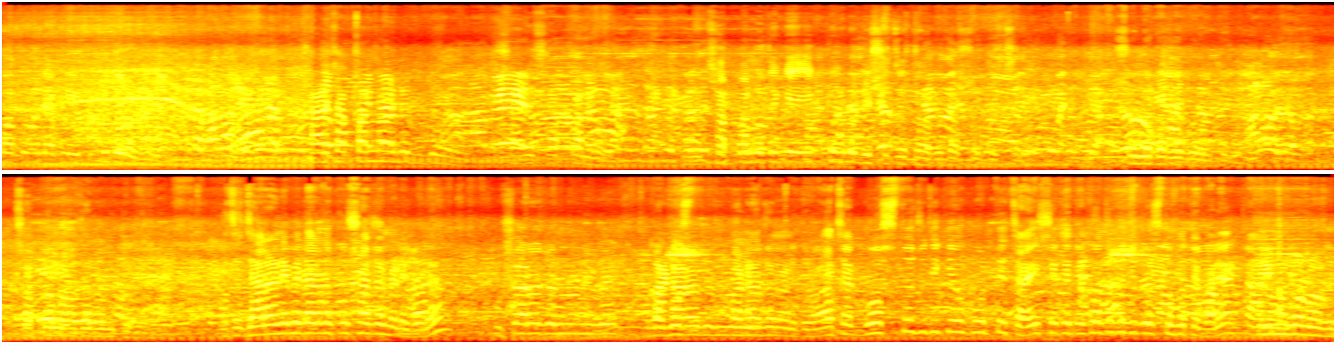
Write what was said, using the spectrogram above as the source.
কত আপনি সাড়ে ছাপ্পান্ন হলে দিতে সাড়ে ছাপ্পান্ন থেকে একটু হলে বেশি যেতে হবে দর্শক দিচ্ছে ষোলো টাকা বলতে ছাপ্পান্ন হাজার আচ্ছা যারা নেবে তারা তো পোষার জন্য নেবে না? উষারও জন্য নেবে কাটারও জন্য কাটার জন্য নিতে আচ্ছা গোস্ত যদি কেউ করতে চায় সেক্ষেত্রে কত কেজি গোস্ত হতে পারে? একটা তিন মন হবে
